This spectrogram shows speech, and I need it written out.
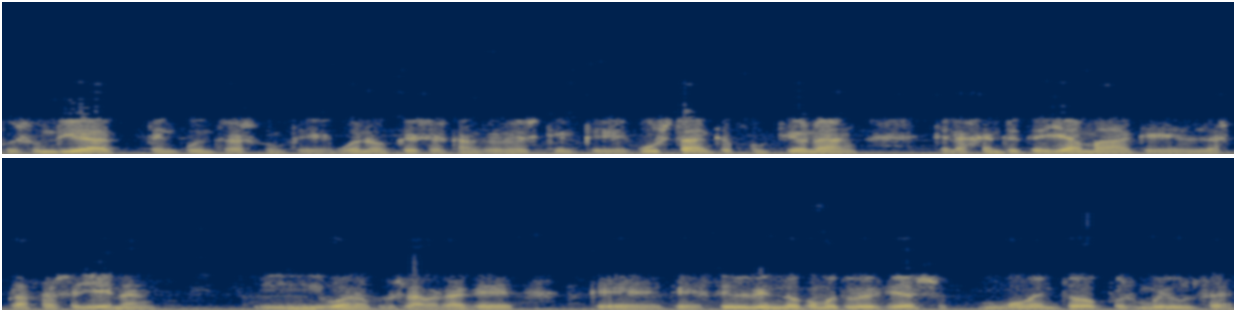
pues un día te encuentras con que, bueno, que esas canciones que gustan, que funcionan, que la gente te llama, que las plazas se llenan y bueno, pues la verdad que, que, estoy viviendo, como tú decías, un momento pues muy dulce,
